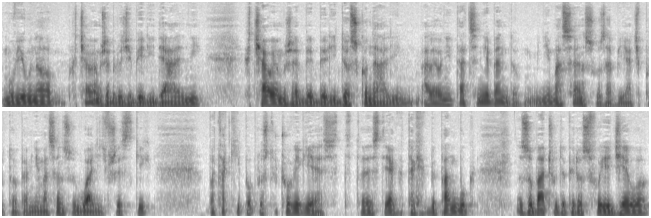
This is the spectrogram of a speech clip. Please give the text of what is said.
mówił, no chciałem, żeby ludzie byli idealni, chciałem, żeby byli doskonali, ale oni tacy nie będą. Nie ma sensu zabijać potopem, nie ma sensu gładzić wszystkich, bo taki po prostu człowiek jest. To jest jak, tak jakby Pan Bóg zobaczył dopiero swoje dzieło,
